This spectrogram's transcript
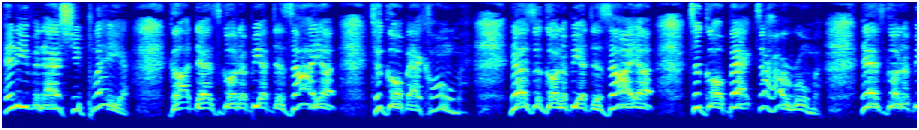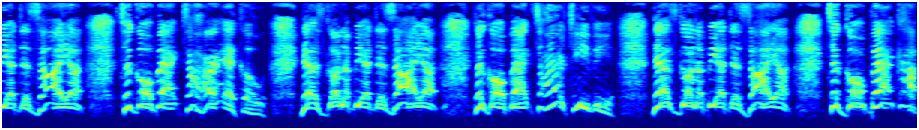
and even as she play, God, there's going to be a desire to go back home. There's going to be a desire to go back to her room. There's going to be a desire to go back to her echo. There's going to be a desire to go back to her TV. There's going to be a desire to go back uh,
